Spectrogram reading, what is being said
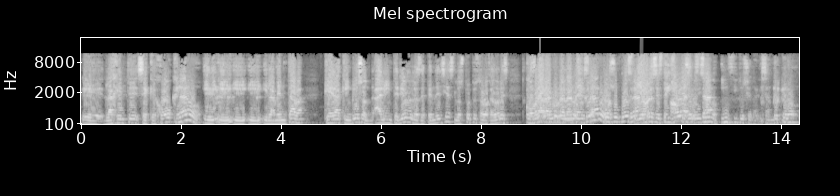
eh, la gente se quejó Claro. y, y- y- y- y lamentaba que era que incluso al interior de las dependencias los propios trabajadores cobraran una lana extra, Claro, por supuesto, claro. y ahora se está Ahora se institucionalizando. está institucionalizando, pero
